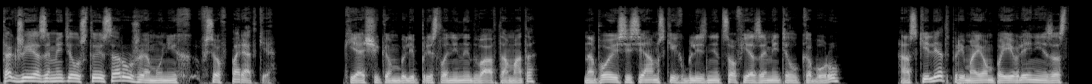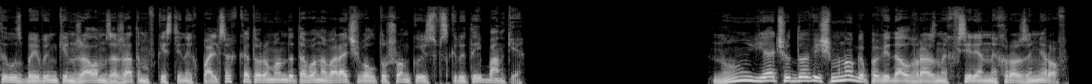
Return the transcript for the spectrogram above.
Также я заметил, что и с оружием у них все в порядке. К ящикам были прислонены два автомата, на поясе сиамских близнецов я заметил кобуру, а скелет при моем появлении застыл с боевым кинжалом, зажатым в костяных пальцах, которым он до того наворачивал тушенку из вскрытой банки. Ну, я чудовищ много повидал в разных вселенных розы миров,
